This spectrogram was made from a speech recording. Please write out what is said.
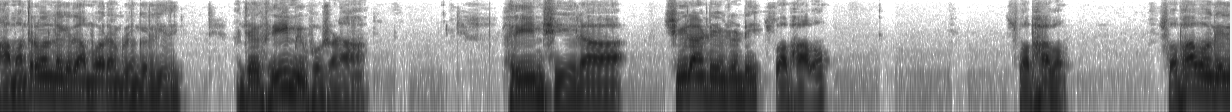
ఆ మంత్రం వల్లనే కదా అమ్మవారి అనుగ్రహం కలిగేది. అంటే హ్రీం విభూషణ. హ్రీం శీల. శీల అంటే ఏమిటండి? స్వభావం. స్వభావం. స్వభావం అనేది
